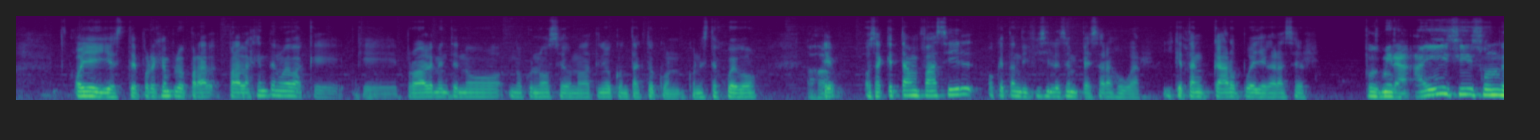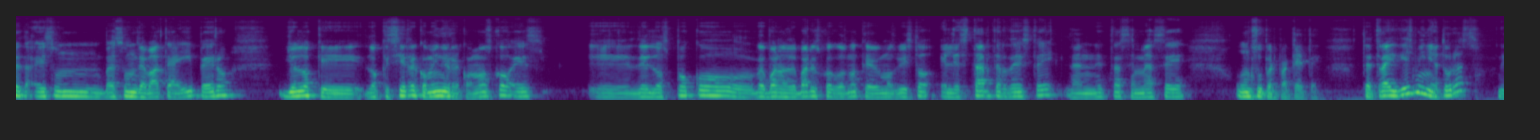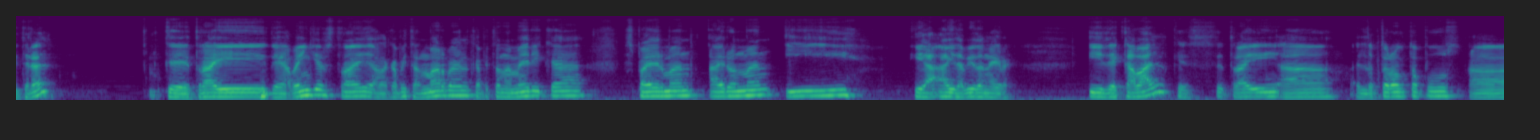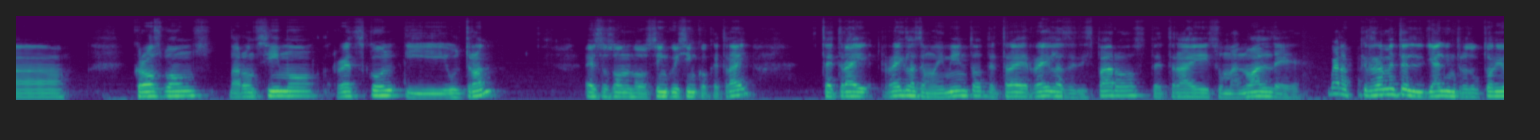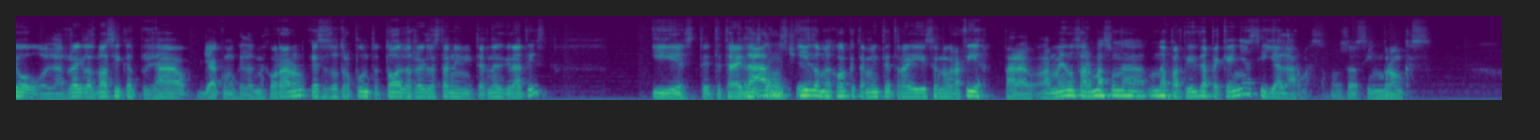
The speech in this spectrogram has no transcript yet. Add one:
Oye, y este, por ejemplo, para, para la gente nueva que, que probablemente no, no conoce o no ha tenido contacto con, con este juego, Ajá. eh, o sea, ¿qué tan fácil o qué tan difícil es empezar a jugar? ¿Y qué tan caro puede llegar a ser? Pues mira, ahí sí es un, es un, es un debate ahí, pero yo lo que, lo que sí recomiendo y reconozco es eh, de los pocos, bueno, de varios juegos, ¿no? que hemos visto, el starter de este, la neta se me hace un super paquete. Te trae 10 miniaturas, literal, que trae de Avengers, trae a la Capitán Marvel, Capitán América, Spider-Man, Iron Man y, y, ah, y la Viuda Negra y de Cabal, que se trae a el Doctor Octopus, a Crossbones, Barón Simo, Red Skull y Ultron. Esos son los 5 y 5 que trae. Te trae reglas de movimiento, te trae reglas de disparos, te trae su manual de... Bueno, que realmente ya el introductorio o las reglas básicas, pues ya, ya como que las mejoraron, que ese es otro punto. Todas las reglas están en internet gratis. Y este, te trae dados y lo mejor que también te trae escenografía. Para al menos armas una, una partidita pequeña si ya la armas. O sea, sin broncas.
